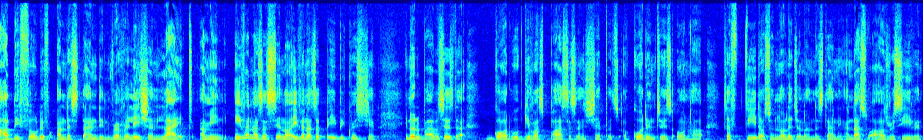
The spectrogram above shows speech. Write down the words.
I'd be filled with understanding, revelation, light. I mean, even as a sinner, even as a baby Christian, you know, the Bible says that God will give us pastors and shepherds according to his own heart to feed us with knowledge and understanding. And that's what I was receiving.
